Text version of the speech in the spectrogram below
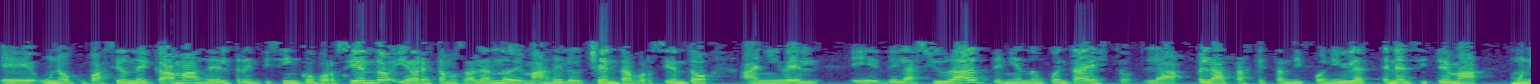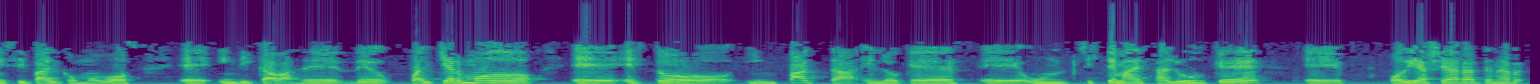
eh, una ocupación de camas del 35% y ahora estamos hablando de más del 80% a nivel eh, de la ciudad, teniendo en cuenta esto, las plazas que están disponibles en el sistema municipal, como vos eh, indicabas. De, de, cualquier modo, eh, esto impacta en lo que es eh, un sistema de salud que podía llegar a tener,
